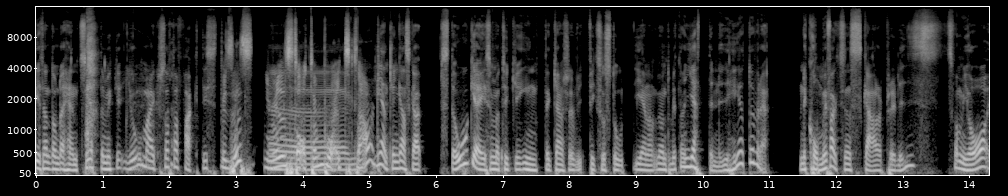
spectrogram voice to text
vet jag inte om det har hänt så jättemycket. Jo, Microsoft har faktiskt Precis. Nu är det starten på Xcloud. egentligen ganska stor grej som jag tycker inte kanske fick så stort genom. Det har inte blivit någon jättenyhet över det. Men det kommer ju faktiskt en skarp release som jag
